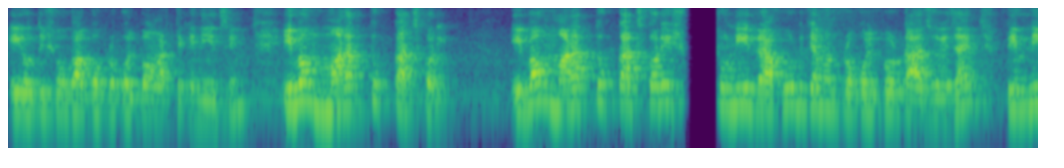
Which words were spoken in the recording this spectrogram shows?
এই অতি সৌভাগ্য প্রকল্প আমার থেকে নিয়েছে। এবং মারাত্মক কাজ করে। এবং মারাত্মক কাজ করে শনি রাহুর যেমন প্রকল্পর কাজ হয়ে যায়, তেমনি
